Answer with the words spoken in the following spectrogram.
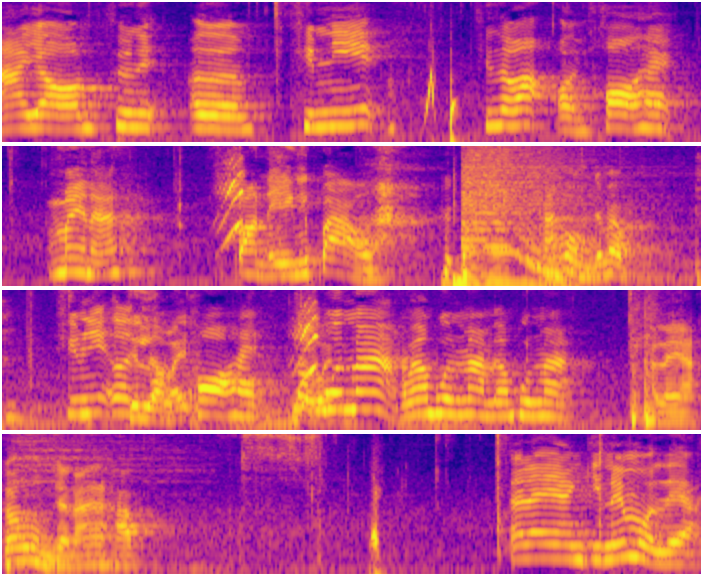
อายอมคือนี่เออ คลิปนี้คิดซะว่าอ่อนข้อให้ไม่นะตอนเองหรือเปล่า ถ้าผมจะแบบ คลิปนี้เออจะเหลือไว้อ่อนข้อให้เหลืไม่อต้องไว้พูดมากไม่ต้องพูดมากไม่ต้องพูดมาก อะไรอะก็ผมชนะนะครับ อะไรยังกินไม่หมดเลยอะ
